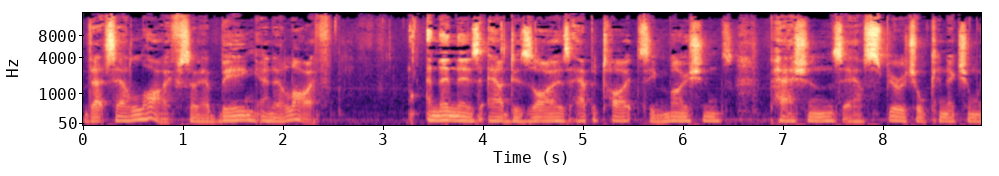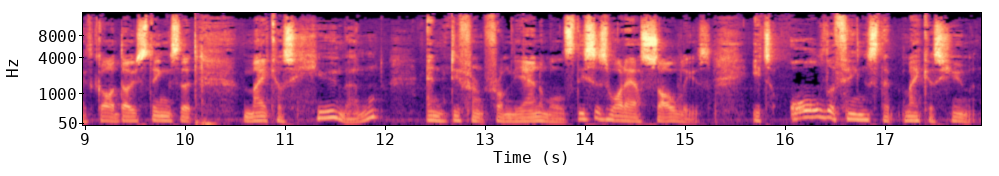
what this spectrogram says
That's our life. So our being and our life. And then there's our desires, appetites, emotions, passions, our spiritual connection with God, those things that make us human and different from the animals. This is what our soul is. It's all the things that make us human.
